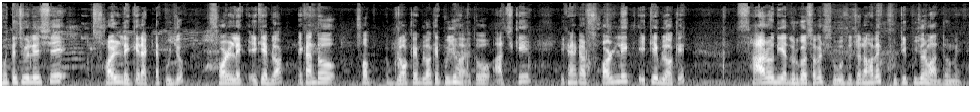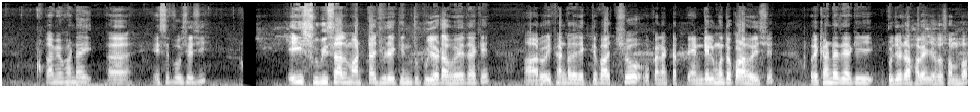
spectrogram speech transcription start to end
হতে চলেছে সল্টলেকের একটা পুজো। সল্টলেক একে ব্লক। এখান তো সব ব্লকে ব্লকে পুজো হয়। তো আজকে এখানকার সল্টলেক একে ব্লকে শারদীয়া দুর্গোৎসবের শুভ সূচনা হবে খুঁটি পুজোর মাধ্যমে। তো আমি ওখানটায় এসে পৌঁছেছি। এই সুবিশাল মাঠটা জুড়ে কিন্তু পুজোটা হয়ে থাকে। আর ওইখানটাতে দেখতে পাচ্ছ, ওখানে একটা প্যান্ডেল মতো করা হয়েছে। ওইখানটাতে আর কি পুজোটা হবে, যত সম্ভব।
